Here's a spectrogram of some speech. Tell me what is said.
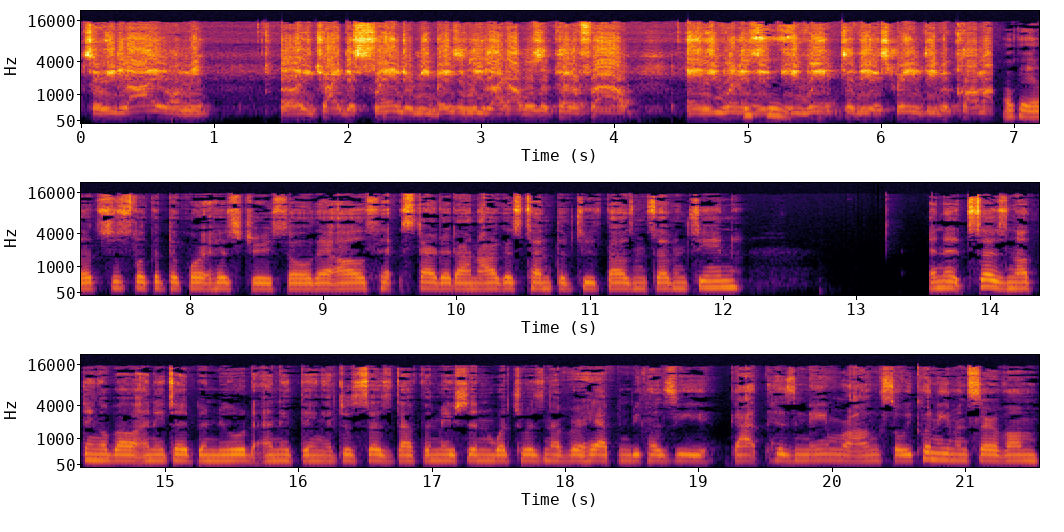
So he lied on me. Uh, he tried to slander me, basically like I was a pedophile, and he went into, he went to the extreme to even call my. Okay, let's just look at the court history. So that all started on August 10th of 2017. And it says nothing about any type of nude, anything. It just says defamation, which was never happened because he got his name wrong. So we couldn't even serve him.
